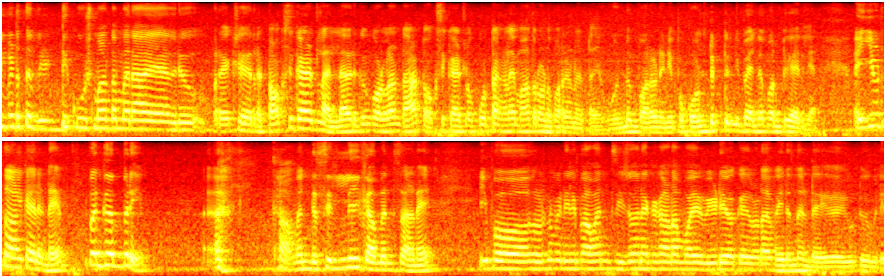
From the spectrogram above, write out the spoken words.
ഇവിടുത്തെ വിഡ്ഢി കൂഷ്മാണ്ടന്മാരായ ഒരു പ്രേക്ഷകരുടെ ടോക്സിക് ആയിട്ടുള്ള എല്ലാവർക്കും കൊള്ളണ്ട ടോക്സിക് ആയിട്ടുള്ള കൂട്ടങ്ങളെ മാത്രമാണ് പറയുന്നത് കേട്ടോ ഞാൻ വീണ്ടും പറയണം. ഇനിയിപ്പോൾ കൊണ്ടിട്ട് ഇനിയിപ്പോൾ എന്നെ പറഞ്ഞിട്ട് കാര്യമില്ല. ഇവിടുത്തെ ആൾക്കാരുണ്ട്. ഇപ്പൊ ഗബ്രി. കമന്റ് സില്ലി കമൻസ് ആണ്. ഇപ്പോൾ സോഷ്യൽ മീഡിയയിൽ ഇപ്പോൾ അവൻ സിജോനൊക്കെ കാണാൻ പോയ വീഡിയോ ഒക്കെ ഇവിടെ വരുന്നുണ്ട് യൂട്യൂബിൽ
